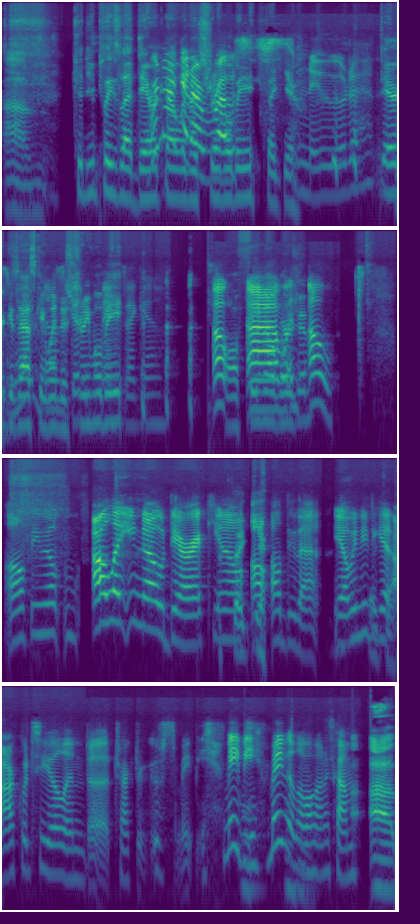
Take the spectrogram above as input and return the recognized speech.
Um, Could you please let Derek know when gonna stream will be? Thank you. Snood. Derek is asking when the stream will be. things, I guess. Oh, All female uh, when- version? oh, all female. mm, I'll let you know, Derek. You know, Thank I'll, you. I'll do that. Yeah, we need to get you. Aqua Teal and uh, Tractor Goose. Maybe, maybe, maybe they'll mhm. want to come. uh,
